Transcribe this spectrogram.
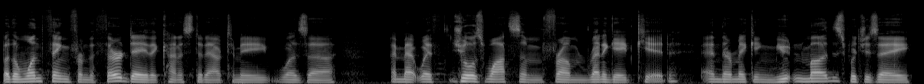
But the one thing from the third day that kind of stood out to me was uh, I met with Jools Watsham from Renegade Kid, and they're making Mutant Mudds, which is a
